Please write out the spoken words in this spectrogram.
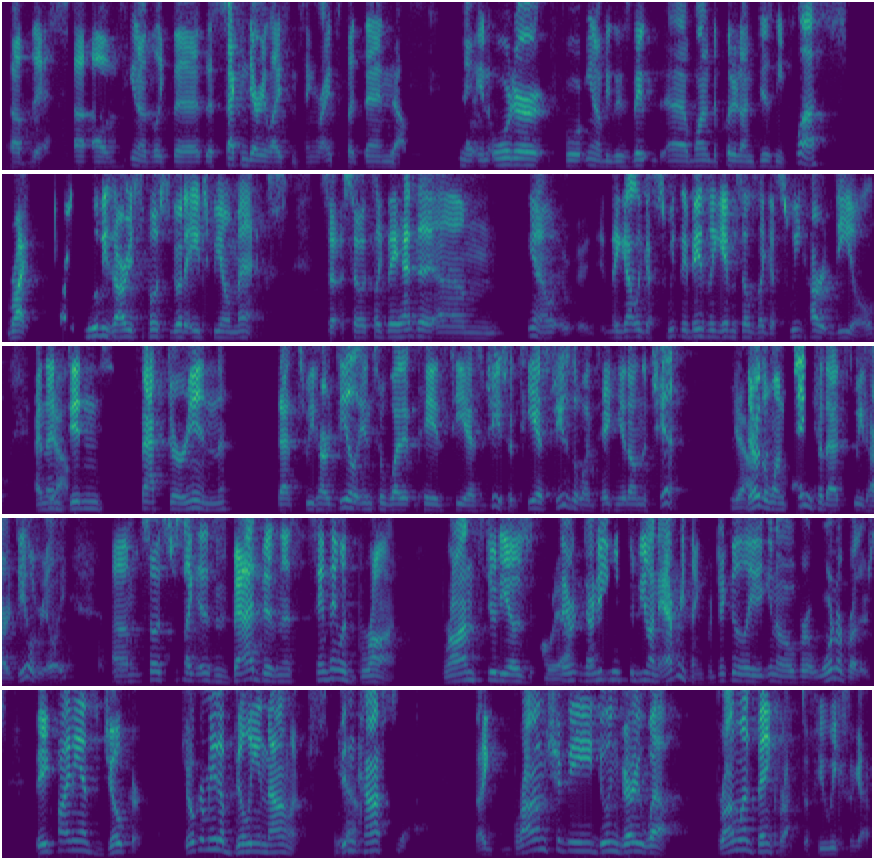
of this uh, of you know like the the secondary licensing rights, but then yeah. you know in order for you know because they uh, wanted to put it on Disney Plus, right? The movie's already supposed to go to HBO Max. So, so it's like they had to um, you know, they got like a sweet, they basically gave themselves like a sweetheart deal and then yeah. didn't factor in that sweetheart deal into what it pays TSG. So TSG is the one taking it on the chin. Yeah. They're the one paying for that sweetheart deal, really. Um, so it's just like this is bad business. Same thing with Bron. Bron Studios, oh, yeah. their, their name used to be on everything, particularly, you know, over at Warner Brothers. They financed Joker. Joker made a billion dollars. Didn't yeah. cost a lot. Like Bron should be doing very well. Bron went bankrupt a few weeks ago.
